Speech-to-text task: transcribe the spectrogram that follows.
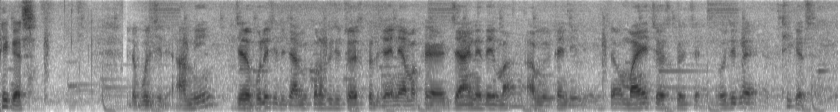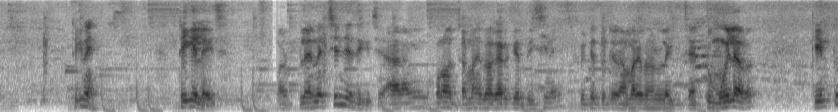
ঠিক আছে। এটা বলছিলি আমি যেটা বলেছিলি যে আমি কোনো কিছু চয়েস করতে যাইনি আমাকে যা এনে দেয় মা আমি ওইটাই নিলি এটা মায়ে চয়েস করেছে। ওই জন্য ঠিক আছে। ঠিক নেই? ঠিকই লেগেছে। আমার প্ল্যানের চেঞ্জ হয়ে গেছে আর আমি কোনো জামাই ভাগারকে দিছি না। সুইটার টুইটার আমারই ভালো লাগছে একটু মহিলা কিন্তু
